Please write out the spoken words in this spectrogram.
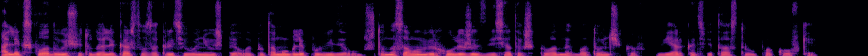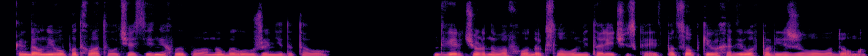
Олег, складывающий туда лекарства, закрыть его не успел, и потому Глеб увидел, что на самом верху лежит с десяток шоколадных батончиков в ярко-цветастой упаковке. Когда он его подхватывал, часть из них выпала, но было уже не до того. Дверь черного входа, к слову металлическая, из подсобки выходила в подъезд жилого дома,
